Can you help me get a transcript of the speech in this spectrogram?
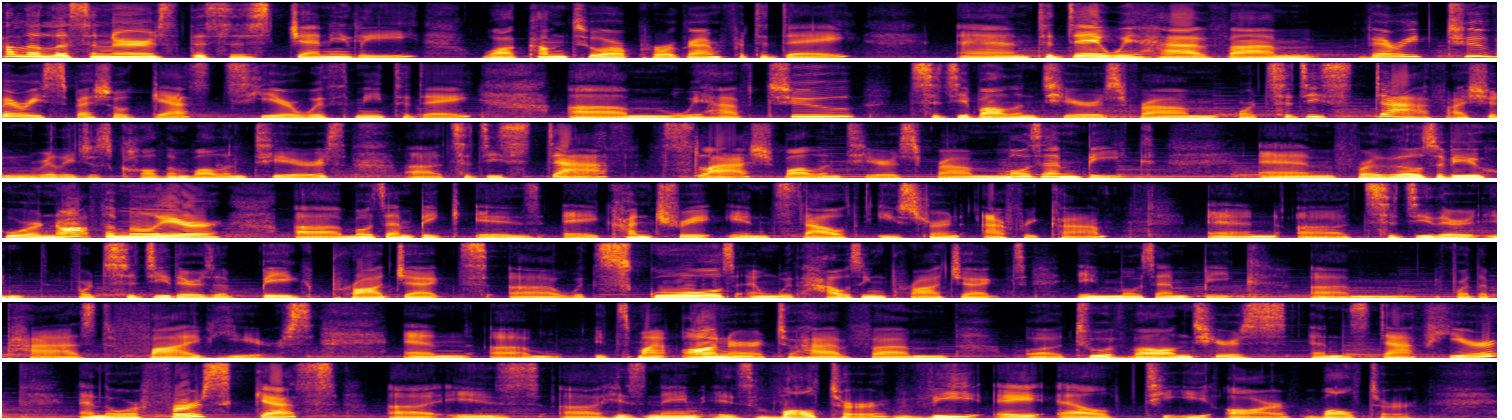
Hello, listeners. This is Jenny Lee. Welcome to our program for today. And today we have um, very two very special guests here with me today. Um, we have two Chi volunteers from, or Chi staff. I shouldn't really just call them volunteers. Uh, staff slash volunteers from Mozambique. And for those of you who are not familiar, uh, Mozambique is a country in southeastern Africa and uh, there in, for Chi, there's a big project uh, with schools and with housing project in Mozambique um, for the past five years. And um, it's my honor to have um, uh, two of volunteers and the staff here. And our first guest uh, is uh, his name is Walter, V A L T E R, Walter.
